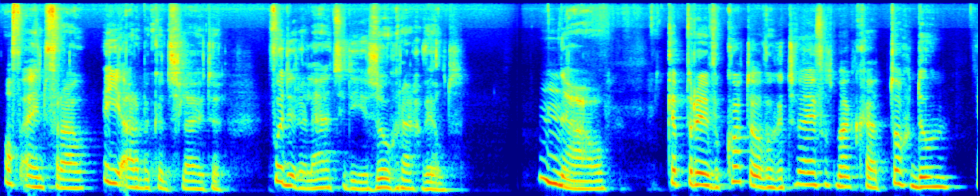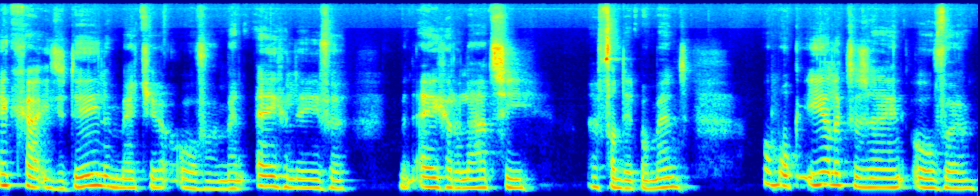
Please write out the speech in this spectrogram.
of eindvrouw in je armen kunt sluiten voor die relatie die je zo graag wilt. Nou, ik heb er even kort over getwijfeld, maar ik ga het toch doen ik ga iets delen met je over mijn eigen leven, mijn eigen relatie eh, van dit moment. Om ook eerlijk te zijn over,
